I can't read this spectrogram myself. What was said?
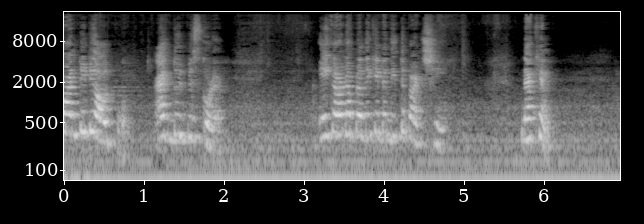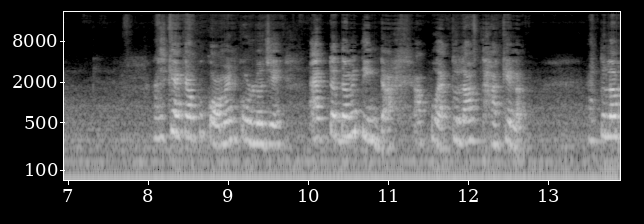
কোয়ান্টিটি অল্প, এক, দুই পিস করে। এই কারণে আপনাদেরকে এটা দিতে পারছি। দেখেন, আজকে এক আপু কমেন্ট করল যে, একটার দামে তিনটা। আপু, এত লাভ থাকে না। এত লাভ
